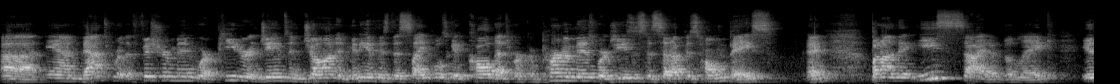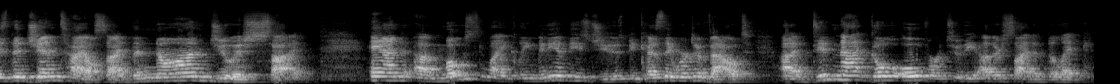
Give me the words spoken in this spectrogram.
Uh, and that's where the fishermen, where Peter and James and John and many of his disciples get called. That's where Capernaum is, where Jesus has set up his home base. Okay? But on the east side of the lake is the Gentile side, the non Jewish side. And uh, most likely, many of these Jews, because they were devout, uh, did not go over to the other side of the lake.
